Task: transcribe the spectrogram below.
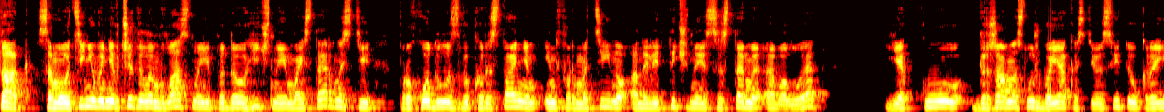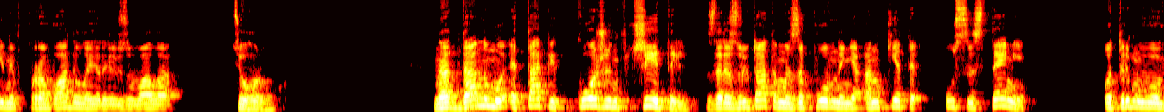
Так, самооцінювання вчителем власної педагогічної майстерності проходило з використанням інформаційно-аналітичної системи Евалует, яку Державна служба якості освіти України впровадила і реалізувала цього року. На даному етапі кожен вчитель за результатами заповнення анкети у системі отримував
